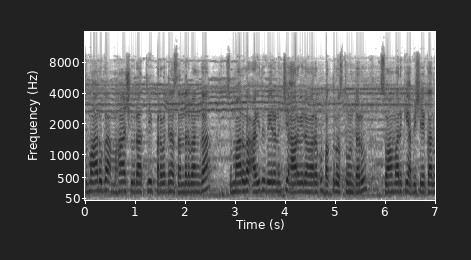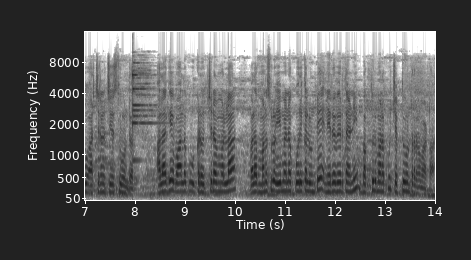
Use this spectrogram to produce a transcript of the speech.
సుమారుగా మహాశివరాత్రి పర్వదిన సందర్భంగా సుమారుగా ఐదు వేల నుంచి ఆరు వేల వరకు భక్తులు వస్తూ ఉంటారు. స్వామివారికి అభిషేకాలు అర్చనలు చేస్తూ ఉంటారు. అలాగే వాళ్ళకు ఇక్కడ వచ్చడం వల్ల వాళ్ళ మనసులో ఏమైనా కోరికలు ఉంటే నెరవేరుతాయని భక్తులు మనకు చెప్తూ ఉంటారు అనమాట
